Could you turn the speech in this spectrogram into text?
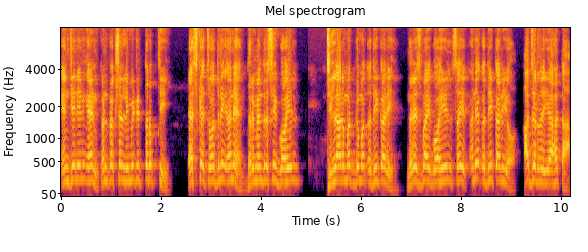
engineering and construction limited તરફથી એસ કે ચૌધરી અને ધર્મેન્દ્રસિંહ ગોહિલ, જિલ્લા રમતગમત અધિકારી નરેશભાઈ ગોહિલ સહિત અનેક અધિકારીઓ હાજર રહ્યા હતા.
